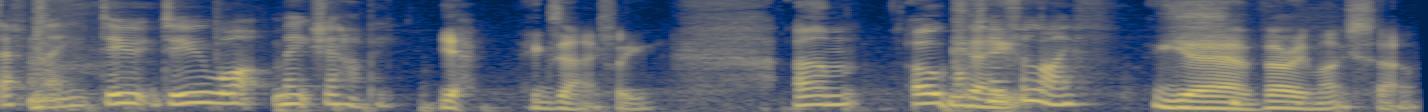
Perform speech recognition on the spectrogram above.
definitely. Do do what makes you happy. yeah exactly um Motto okay for life. Yeah very much so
